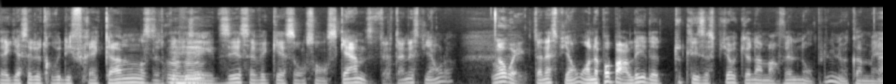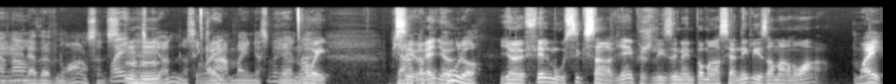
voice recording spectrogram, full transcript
il essaie de trouver des fréquences, de trouver Mhm. des indices avec son, son scan. C'est un espion, là. Ah oui. C'est un espion. On n'a pas parlé de tous les espions qu'il y a dans Marvel non plus, là, comme Ah euh, non. la Veuve Noire, c'est une Mhm. espionne. C'est clairement une espionne. Ah oui. C'est vrai, il y a- beaucoup, là. Il y a un film aussi qui s'en vient, puis je les ai même pas mentionnés, Les Hommes en Noir. Oui.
